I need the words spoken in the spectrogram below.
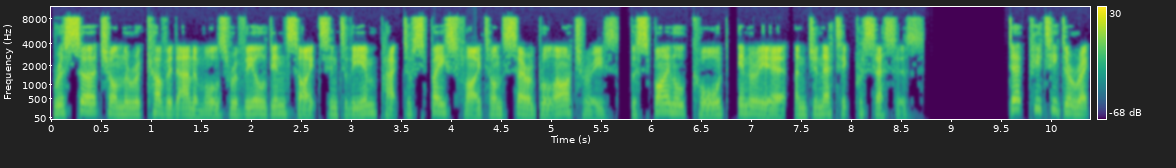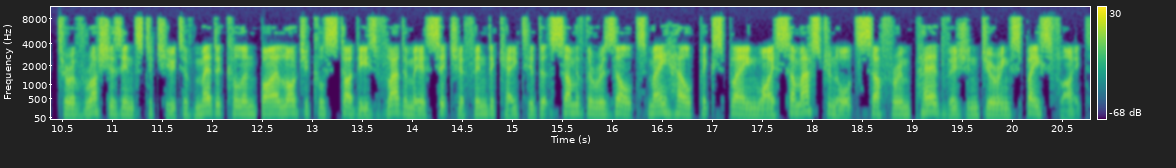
Research on the recovered animals revealed insights into the impact of spaceflight on cerebral arteries, the spinal cord, inner ear, and genetic processes. Deputy Director of Russia's Institute of Medical and Biological Studies Vladimir Sychev indicated that some of the results may help explain why some astronauts suffer impaired vision during spaceflight.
